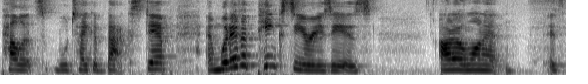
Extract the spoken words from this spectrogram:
palettes will take a back step. And whatever Pink series is, I don't want it. it's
